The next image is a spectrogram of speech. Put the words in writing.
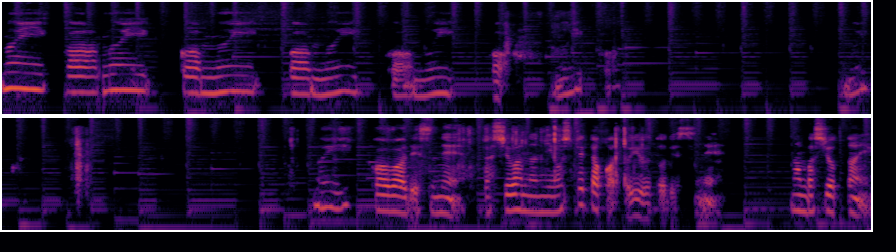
6日、6日、6日、6日、6日、はですね、私は何をしてたかというとですね、何場しよったんや。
